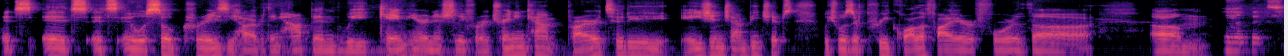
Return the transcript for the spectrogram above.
it's it's it's it was so crazy how everything happened. We came here initially for a training camp prior to the Asian Championships, which was a pre-qualifier for the um, Olympics.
